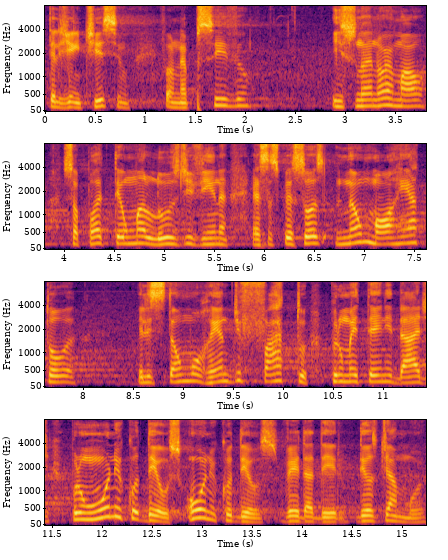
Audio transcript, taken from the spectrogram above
inteligentíssimo, falou: não é possível, isso não é normal, só pode ter uma luz divina. Essas pessoas não morrem à toa, eles estão morrendo de fato por uma eternidade, por um único Deus, único Deus verdadeiro, Deus de amor.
